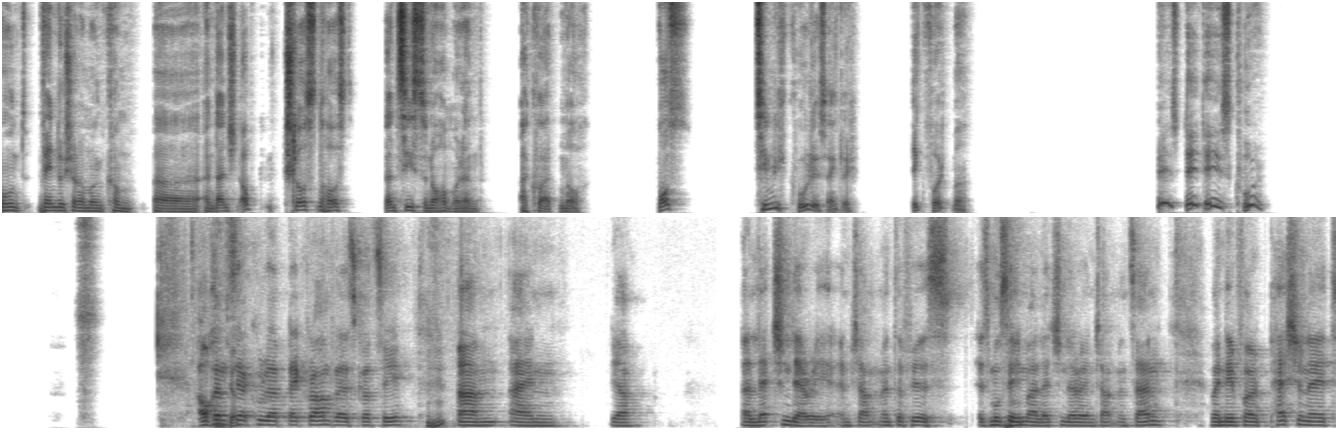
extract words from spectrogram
Und wenn du schon einmal einen, äh, einen Dungeon abgeschlossen hast, dann ziehst du noch einmal einen Akkord nach. Was ziemlich cool ist eigentlich. Das gefällt mir. Das, das, das ist cool. Auch ein ja. sehr cooler Background, weil ich es gerade sehe. Mhm. Ähm, ein, ja, ein Legendary Enchantment dafür ist, es muss mhm. ja immer ein Legendary Enchantment sein, aber in dem Fall Passionate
